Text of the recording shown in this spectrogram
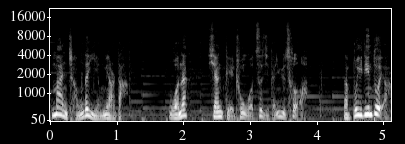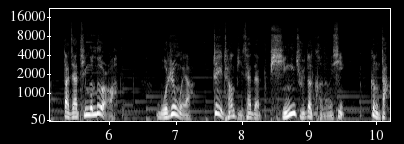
曼城的赢面大。我呢，先给出我自己的预测啊，那不一定对啊，大家听个乐啊。我认为啊，这场比赛的平局的可能性更大。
